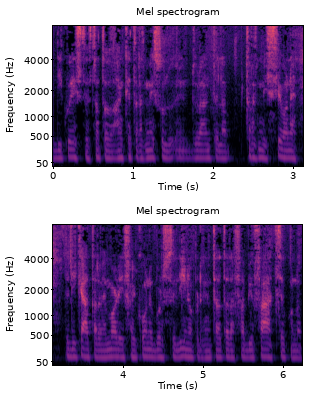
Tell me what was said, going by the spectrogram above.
di questo è stato anche trasmesso durante la trasmissione trasmissione dedicata alla memoria di Falcone Borsellino presentata da Fabio Fazio con la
